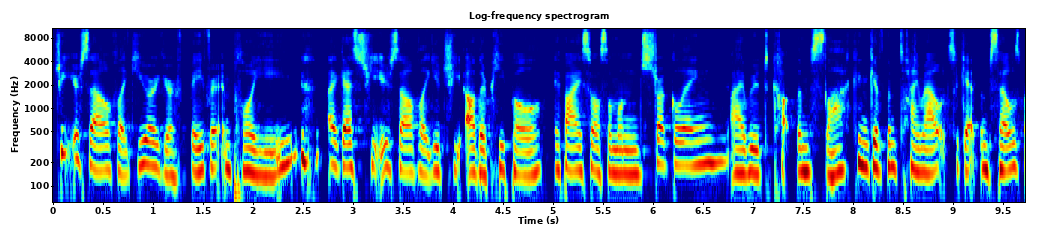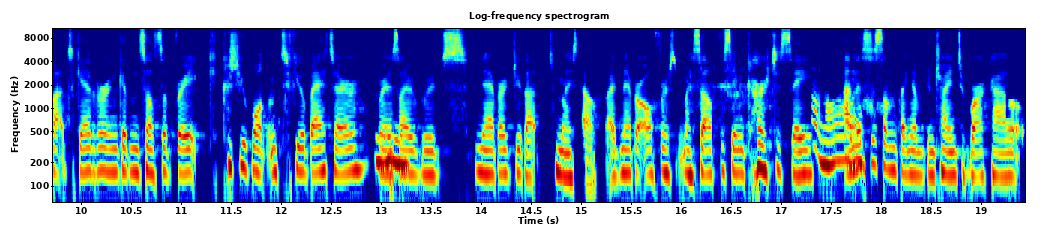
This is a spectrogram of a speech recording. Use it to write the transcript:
Treat yourself like you are your favorite employee. I guess treat yourself like you treat other people. If I saw someone struggling, I would cut them slack and give them time out to get themselves back together and give themselves a break because you want them to feel better. Whereas mm-hmm. I would never do that to myself. I'd never offer myself the same courtesy. Aww. And this is something I've been trying to work out.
